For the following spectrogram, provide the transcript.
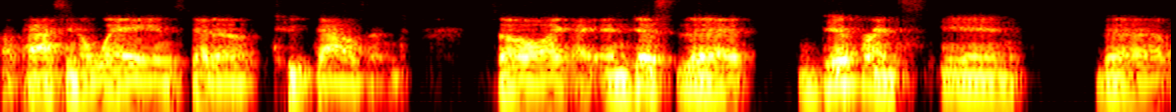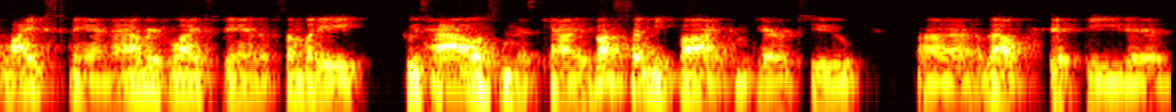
uh, passing away instead of 2,000. So I, I, and just the difference in the lifespan, average lifespan of somebody who's housed in this county is about 75 compared to uh, about 50 to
